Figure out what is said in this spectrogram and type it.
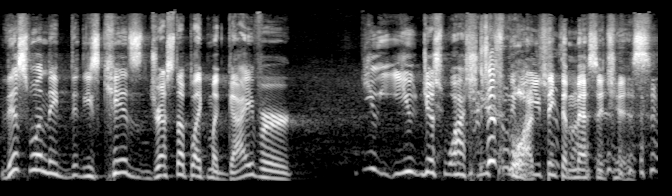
this one they these kids dressed up like MacGyver you you just watch Just tell me what you watch. think the message is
